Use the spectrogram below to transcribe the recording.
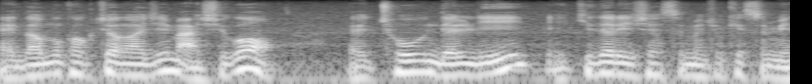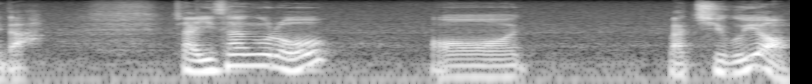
예, 너무 걱정하지 마시고 예, 좋은 랠리 기다리셨으면 좋겠습니다. 자 이상으로 어, 마치고요.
